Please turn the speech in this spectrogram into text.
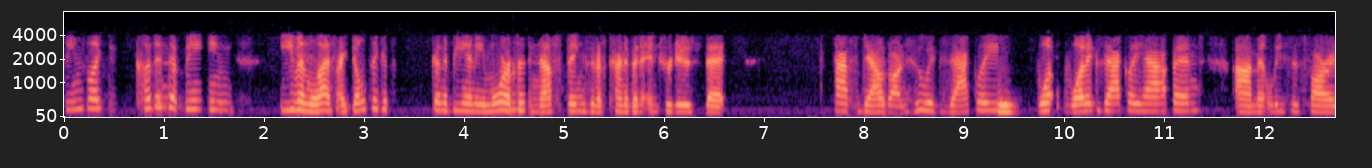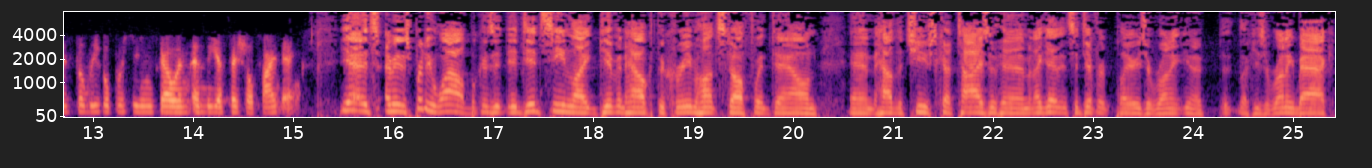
seems like it could end up being even less. I don't think it's going to be any more, but enough things that have kind of been introduced that cast doubt on who exactly what what exactly happened um, at least as far as the legal proceedings go and, and, the official findings. Yeah, it's, I mean, it's pretty wild because it, it did seem like given how the Kareem Hunt stuff went down and how the Chiefs cut ties with him, and I get it's a different player. He's a running, you know, look, he's a running back,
